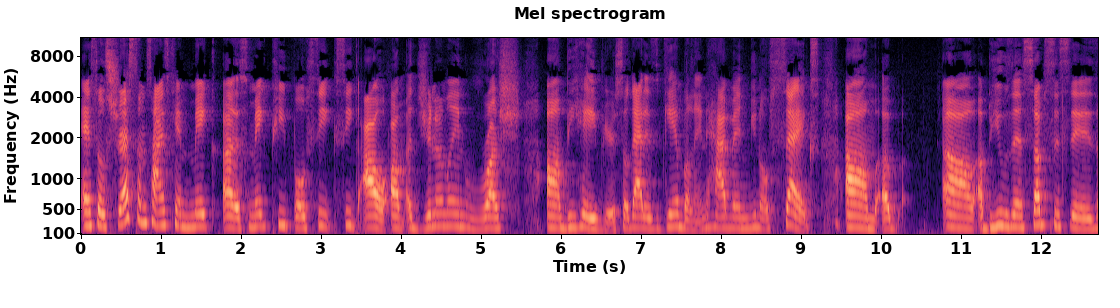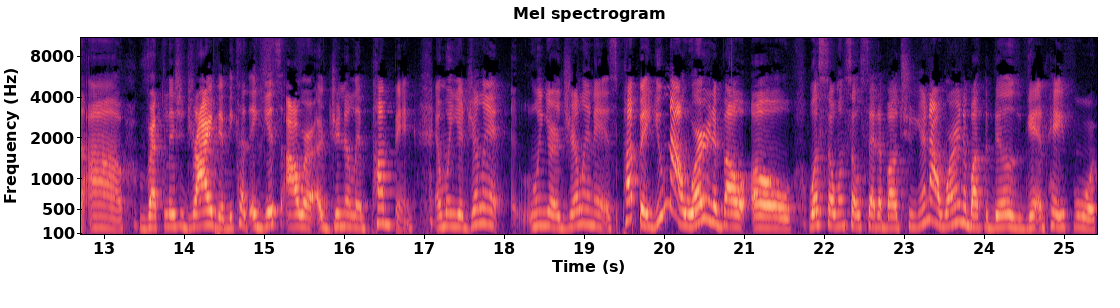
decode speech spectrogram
And so stress sometimes can make us make people seek seek out um adrenaline rush um behavior. So that is gambling having you know sex um uh, abusing substances, uh, reckless driving, because it gets our adrenaline pumping. And when your adrenaline, when your adrenaline is pumping, you're not worried about oh what so and so said about you. You're not worrying about the bills getting paid for.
